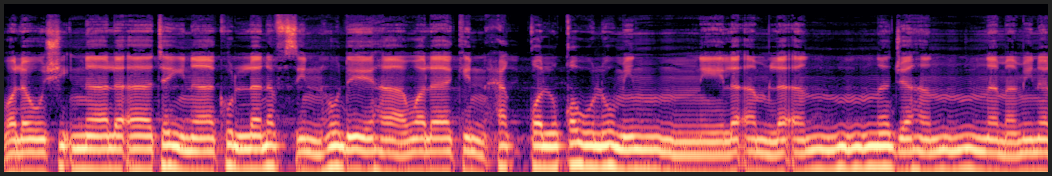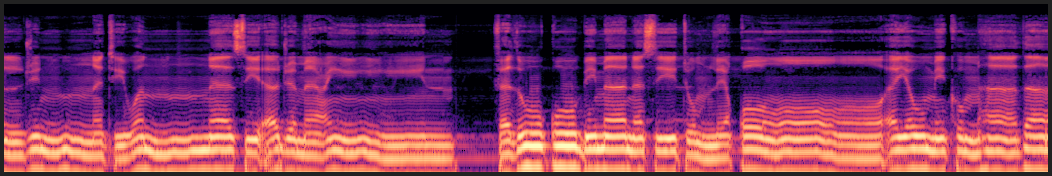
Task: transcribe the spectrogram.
ولو شئنا لآتينا كل نفس هديها ولكن حق القول مني لأملأن جهنم من الجنة والناس أجمعين. فذوقوا بما نسيتم لقاء يومكم هذا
